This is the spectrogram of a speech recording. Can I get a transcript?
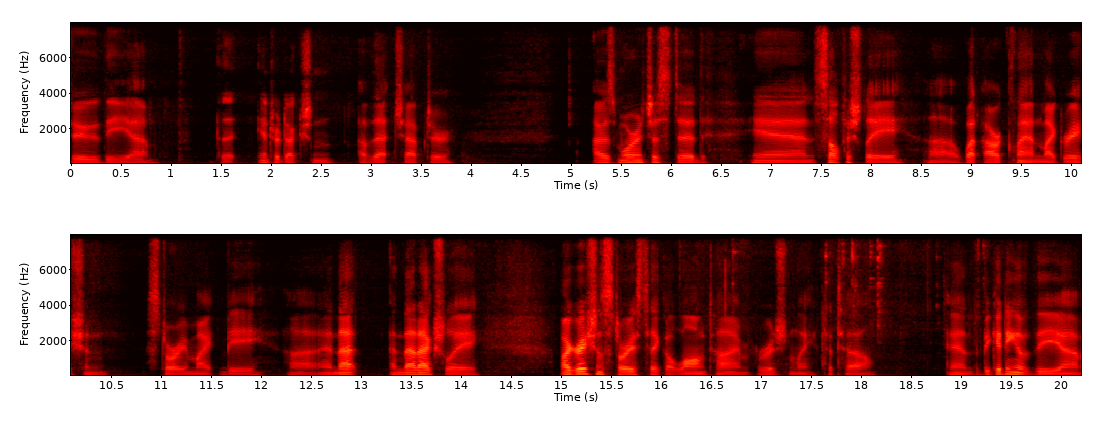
to the um, the introduction of that chapter. I was more interested in selfishly uh, what our clan migration story might be, uh, and that and that actually migration stories take a long time originally to tell, and the beginning of the uh,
